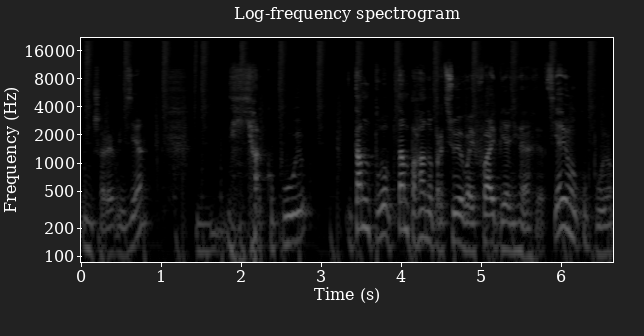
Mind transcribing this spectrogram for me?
інша ревізія. Я купую. Там, там погано працює Wi-Fi 5 ГГц. Я його купую,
